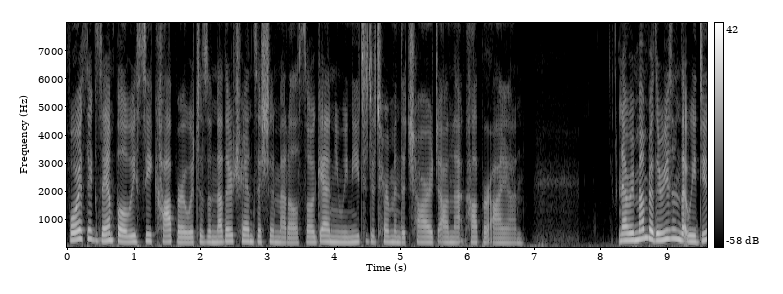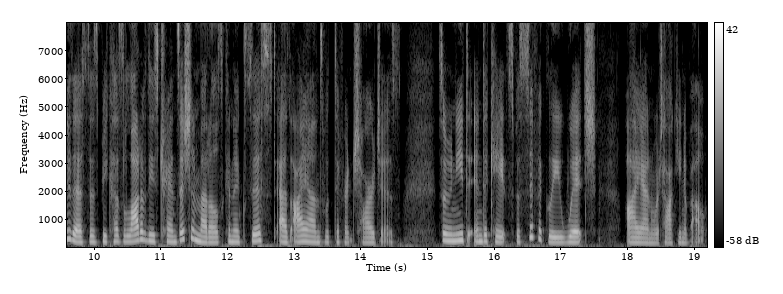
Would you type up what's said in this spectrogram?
Fourth example, we see copper, which is another transition metal. So again, we need to determine the charge on that copper ion. Now remember, the reason that we do this is because a lot of these transition metals can exist as ions with different charges. So we need to indicate specifically which ion we're talking about.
